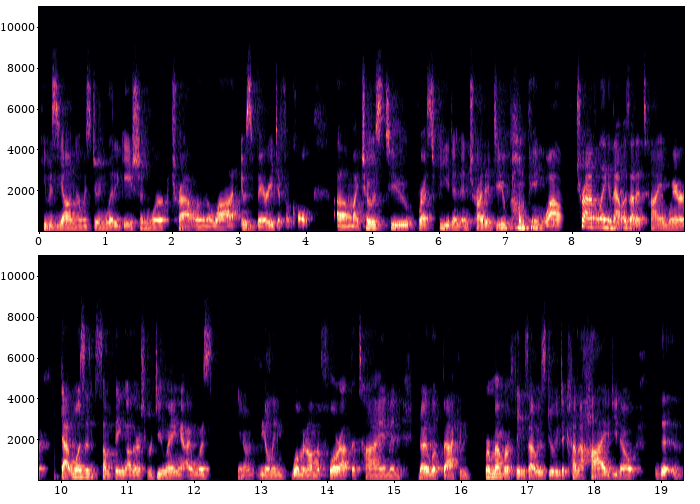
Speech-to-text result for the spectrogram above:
He was young. I was doing litigation work, traveling a lot. It was very difficult. Um, I chose to breastfeed and, and try to do pumping while traveling, and that was at a time where that wasn't something others were doing. I was you know, the only woman on the floor at the time. And, you know, I look back and remember things I was doing to kind of hide, you know, the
